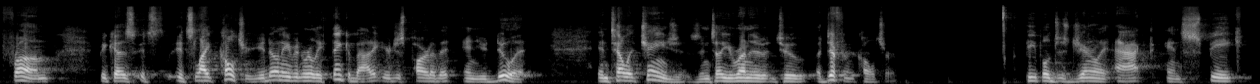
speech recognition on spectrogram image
from because it's it's like culture. You don't even really think about it. You're just part of it and you do it until it changes until you run into a different culture. People just generally act and speak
